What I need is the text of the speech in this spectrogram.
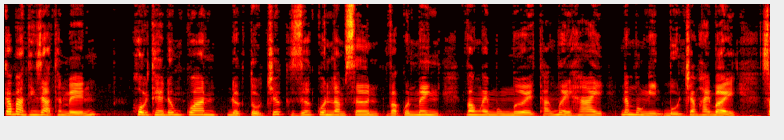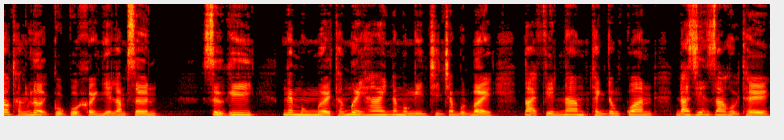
Các bạn thính giả thân mến, Hội Thề Đông Quan được tổ chức giữa quân Lam Sơn và quân Minh vào ngày 10 tháng 12 năm 1427 sau thắng lợi của cuộc khởi nghĩa Lam Sơn. Sử ghi, ngày 10 tháng 12 năm 1947, tại phía nam thành Đông Quan đã diễn ra hội thề.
